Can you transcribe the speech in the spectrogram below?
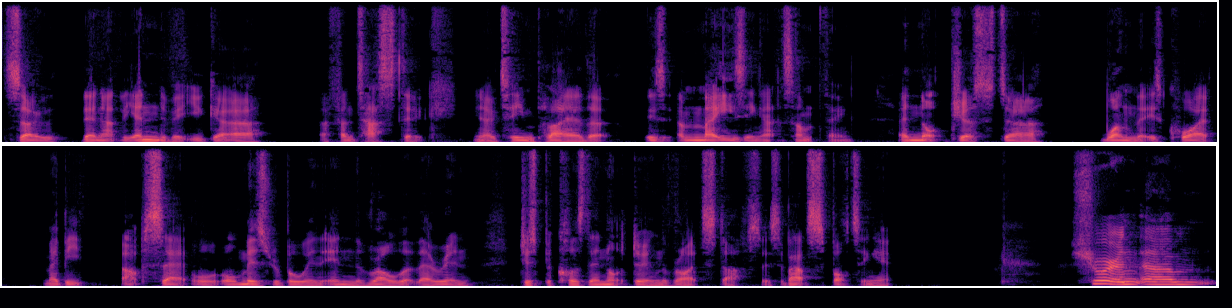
So then at the end of it, you get a, a fantastic, you know, team player that is amazing at something, and not just uh, one that is quite maybe upset or, or miserable in, in the role that they're in just because they're not doing the right stuff. So it's about spotting it. Sure, and um,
